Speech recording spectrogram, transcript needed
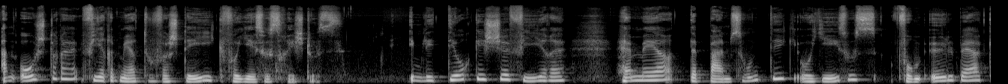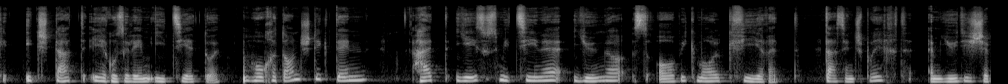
An Ostern feiern wir die Verstehung von Jesus Christus. Im liturgischen Feiern haben wir den Palmsonntag, wo Jesus vom Ölberg in die Stadt Jerusalem einzieht. Am Hohen Donnerstag dann hat Jesus mit seinen Jüngern das Abendmahl gefeiert. Das entspricht einem jüdischen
